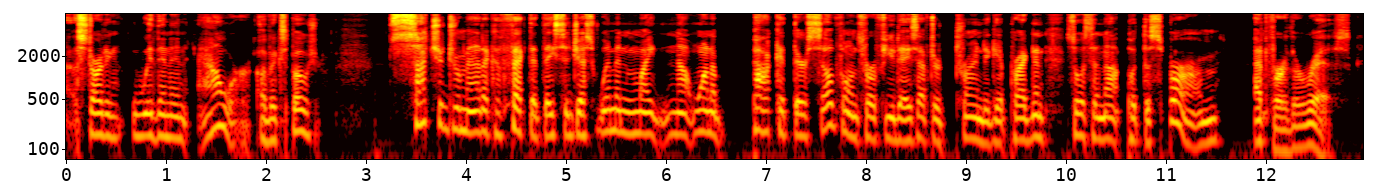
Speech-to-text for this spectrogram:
uh, starting within an hour of exposure. Such a dramatic effect that they suggest women might not want to pocket their cell phones for a few days after trying to get pregnant so as to not put the sperm at further risk.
